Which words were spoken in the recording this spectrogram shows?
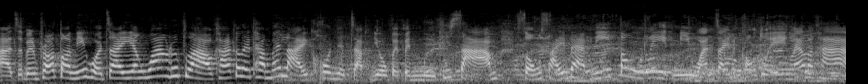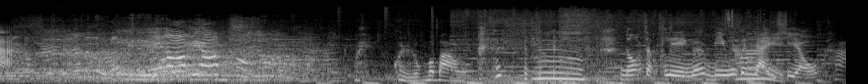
อาจจะเป็นเพราะตอนนี้หัวใจยังว่างหรือเปล่าคะ ก็เลยทำให้หลายคนเนี่ยจับโยงไปเป็นมือที่ 3 สงสัยแบบนี้ต้องรีบมีหวานใจเป็นของตัวเองแล้วล่ะค่ะ ขนลุกเบาๆ นอกจากเพลงด้วยบิ้วกันใหญ่เชียวค่ะ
